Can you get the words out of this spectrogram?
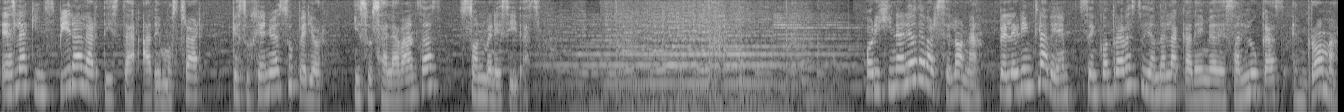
es la que inspira al artista a demostrar que su genio es superior y sus alabanzas son merecidas. Originario de Barcelona, Pellegrin Clavé se encontraba estudiando en la Academia de San Lucas en Roma,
